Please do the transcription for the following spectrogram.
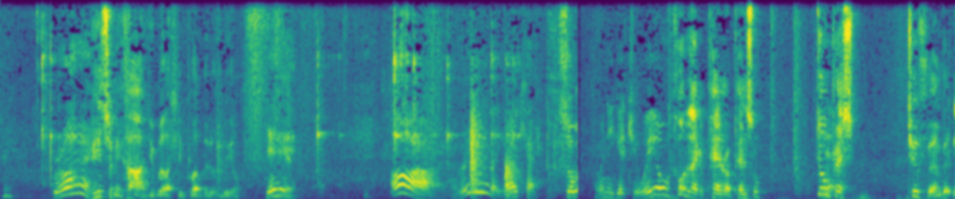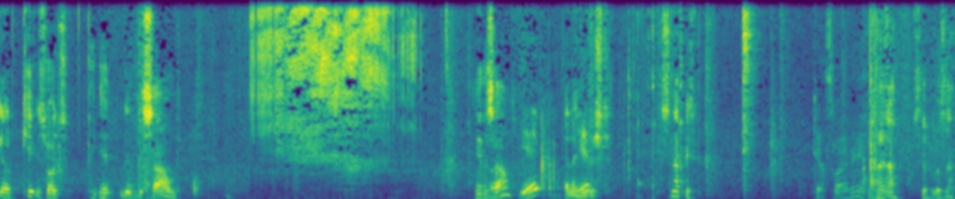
See? Right. If you hit something hard, you will actually blunt the little wheel. Yeah. Oh, really? Okay. So When you get your wheel, hold it like a pen or a pencil. Don't Yeah. press too firm, but you know, keep it so it's hit the sound. Hear the oh, sound? Yep. And then yeah. you just snap it. just like that. Just like that. Simple as that.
